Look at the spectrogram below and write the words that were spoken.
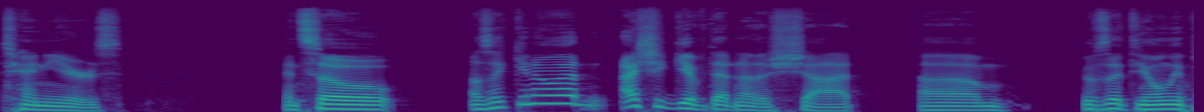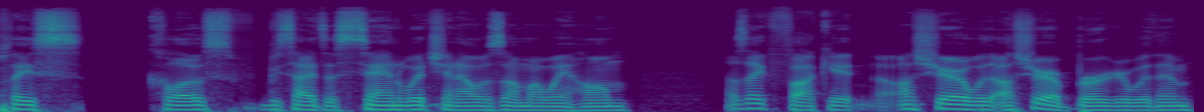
ten years, and so I was like, you know what? I should give that another shot. Um, it was like the only place close besides a sandwich, and I was on my way home. I was like, fuck it, I'll share with I'll share a burger with him.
